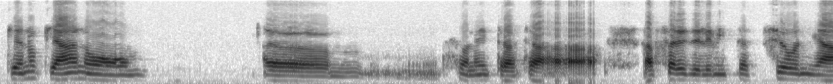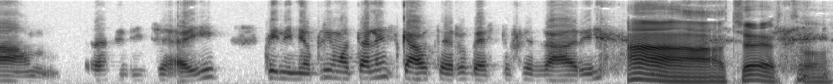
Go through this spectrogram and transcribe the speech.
piano piano ehm, sono entrata a fare delle imitazioni a Radio DJ, quindi il mio primo talent scout è Roberto Ferrari. Ah, certo,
